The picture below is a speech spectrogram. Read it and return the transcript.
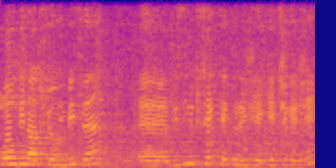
koordinasyon bize e, bizi yüksek teknolojiye geçirecek.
